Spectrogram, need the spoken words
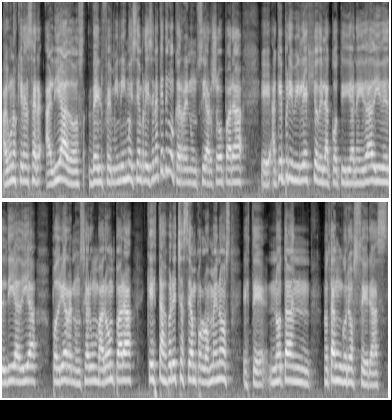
algunos quieren ser aliados del feminismo y siempre dicen, ¿a qué tengo que renunciar yo para, eh, a qué privilegio de la cotidianeidad y del día a día podría renunciar un varón para que estas brechas sean por lo menos este, no, tan, no tan groseras?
